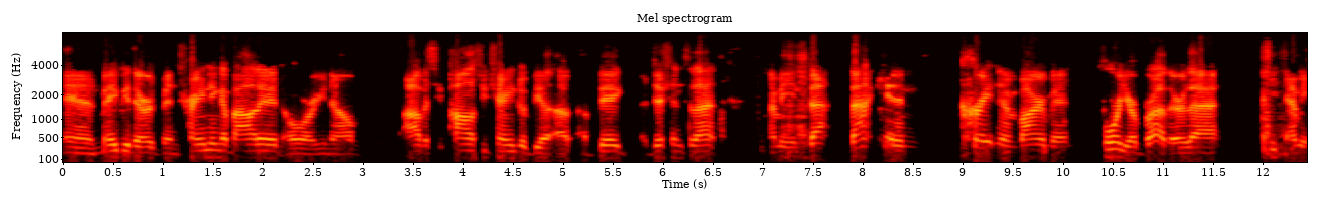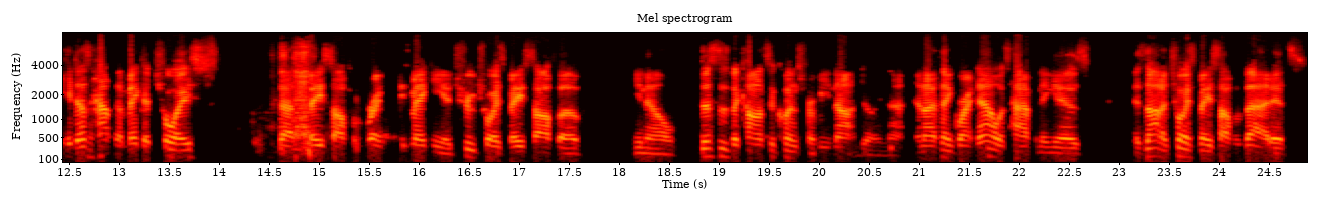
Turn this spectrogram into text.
and maybe there's been training about it or, you know, obviously policy change would be a, a big addition to that. I mean, that, that can create an environment for your brother that he, I mean, he doesn't have to make a choice that's based off of race. He's making a true choice based off of, you know, this is the consequence for me not doing that. And I think right now what's happening is it's not a choice based off of that. It's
